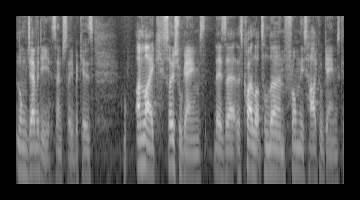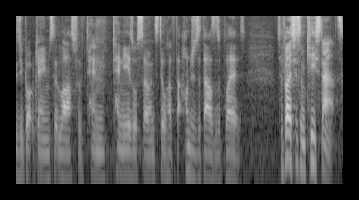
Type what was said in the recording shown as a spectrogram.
longevity, essentially, because unlike social games, there's, a, there's quite a lot to learn from these hardcore games because you've got games that last for 10, 10 years or so and still have hundreds of thousands of players. So first, some key stats.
